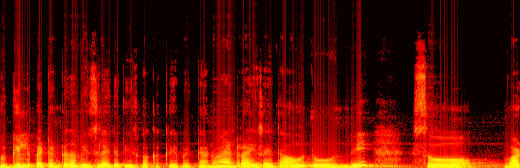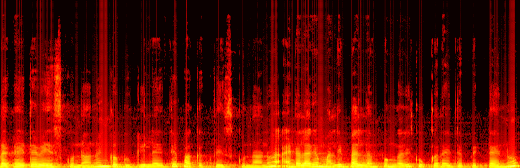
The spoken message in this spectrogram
గుగ్గిళ్ళు పెట్టాను కదా విజిల్ అయితే తీసి పక్కకి పెట్టాను. అండ్ రైస్ అయితే అవుతూ ఉంది. సో వడకైతే వేసుకున్నాను. ఇంకా గుగ్గిళ్ళు అయితే పక్కకు తీసుకున్నాను. అండ్ అలాగే మళ్ళీ బెల్లం పొంగలి కుక్కర్ అయితే పెట్టాను.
